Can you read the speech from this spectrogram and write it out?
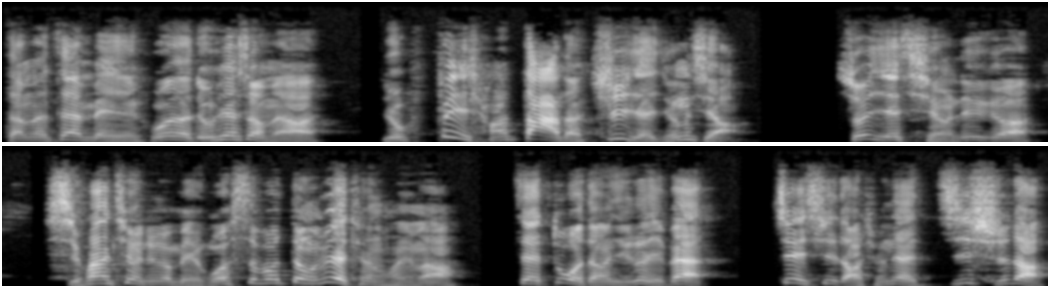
咱们在美国的留学生们啊，有非常大的直接影响，所以也请这个喜欢听这个美国是否登月听众朋友们啊，再多等一个礼拜，这期老陈再及时的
